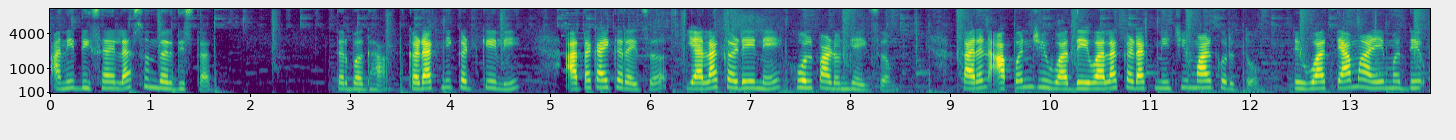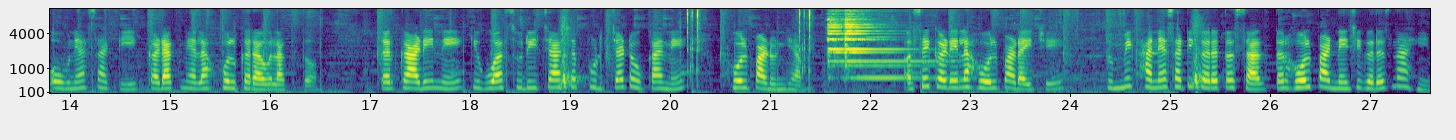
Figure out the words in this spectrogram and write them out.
आणि दिसायला सुंदर दिसतात. तर बघा कडाकणी कट केली. आता काय करायचं? याला कडेने होल पाडून घ्यायचं. कारण आपण जेव्हा देवाला कडाकणीची माळ करतो तेव्हा त्या माळेमध्ये ओवण्यासाठी कडाकण्याला होल करावं लागतं. तर काडीने किंवा सुरीच्या अशा पुढच्या टोकाने होल पाडून घ्या. असे कडेला होल पाडायचे. तुम्ही खाण्यासाठी करत असाल तर होल पाडण्याची गरज नाही.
